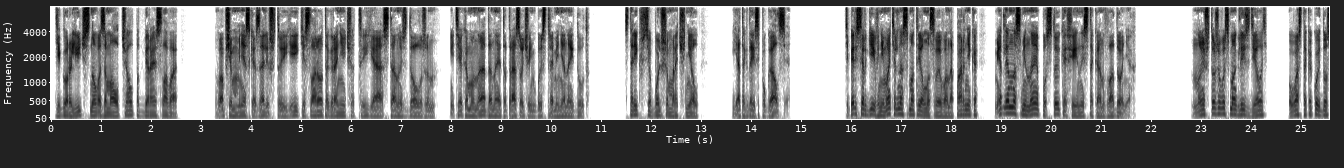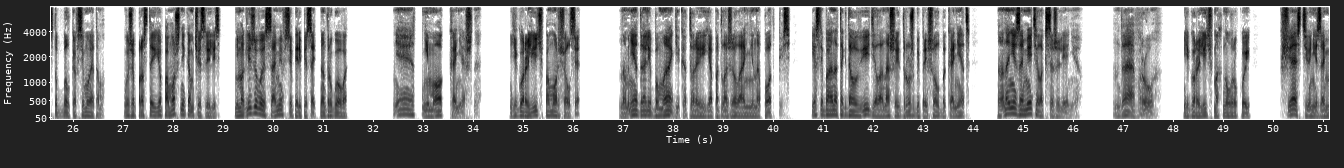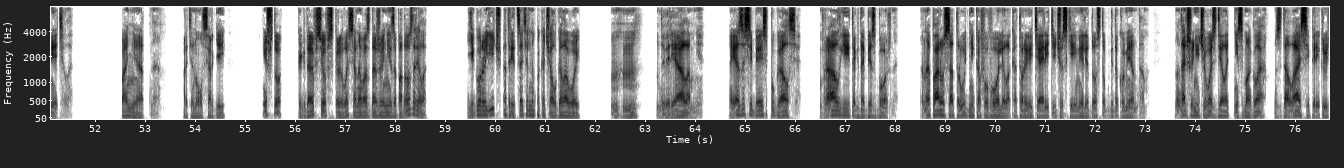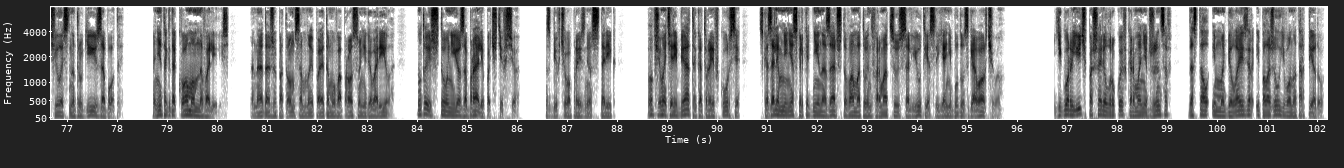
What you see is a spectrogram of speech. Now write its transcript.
Егор Ильич снова замолчал, подбирая слова. «В общем, мне сказали, что и ей кислород ограничат, и я останусь должен. И те, кому надо, на этот раз очень быстро меня найдут». Старик все больше мрачнел. Я тогда испугался. Теперь Сергей внимательно смотрел на своего напарника, медленно сминая пустой кофейный стакан в ладонях. «Ну и что же вы смогли сделать?» У вас-то какой доступ был ко всему этому? Вы же просто ее помощником числились. Не могли же вы сами все переписать на другого?» «Нет, не мог, конечно». Егор Ильич поморщился. «Но мне дали бумаги, которые я подложил Анне на подпись. Если бы она тогда увидела, нашей дружбе пришел бы конец. Но она не заметила, к сожалению. Да, вру». Егор Ильич махнул рукой. «К счастью, не заметила». «Понятно», — протянул Сергей. «И что, когда все вскрылось, она вас даже не заподозрила?» Егор Ильич отрицательно покачал головой. «Угу, доверяла мне. А я за себя испугался. Врал ей тогда безбожно. Она пару сотрудников уволила, которые теоретически имели доступ к документам. Но дальше ничего сделать не смогла, сдалась и переключилась на другие заботы. Они тогда комом навалились. Она даже потом со мной по этому вопросу не говорила. Ну, то есть, что у нее забрали почти все, сбивчиво произнес старик. В общем, эти ребята, которые в курсе, сказали мне несколько дней назад, что вам эту информацию сольют, если я не буду сговорчивым. Егор Ильич пошарил рукой в кармане джинсов, достал иммобилайзер и положил его на торпеду.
